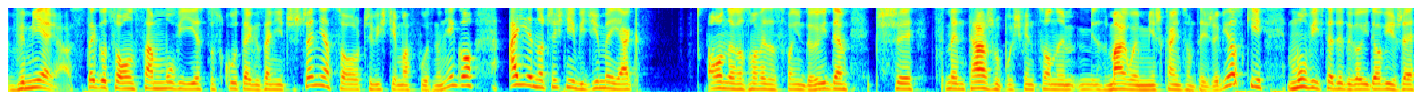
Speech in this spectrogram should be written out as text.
wymiera. Z tego, co on sam mówi, jest to skutek zanieczyszczenia, co oczywiście ma wpływ na niego, a jednocześnie widzimy, jak on rozmawia ze swoim droidem przy cmentarzu poświęconym zmarłym mieszkańcom tejże wioski. Mówi wtedy droidowi, że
